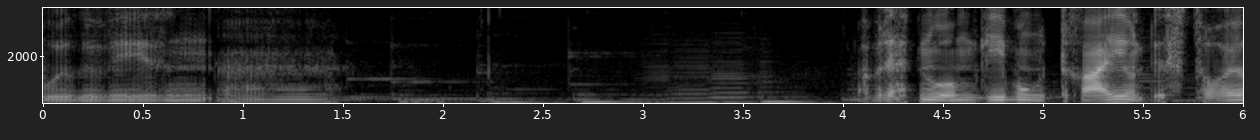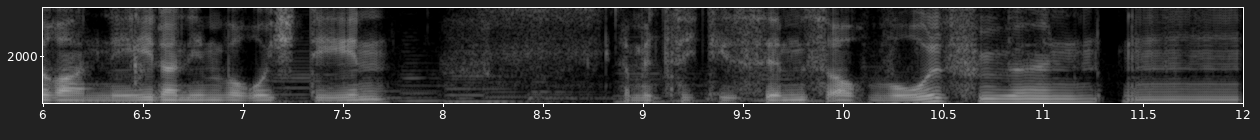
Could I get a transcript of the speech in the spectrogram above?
cool gewesen. Äh aber der hat nur Umgebung 3 und ist teurer. Nee, dann nehmen wir ruhig den. Damit sich die Sims auch wohlfühlen. Hm.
